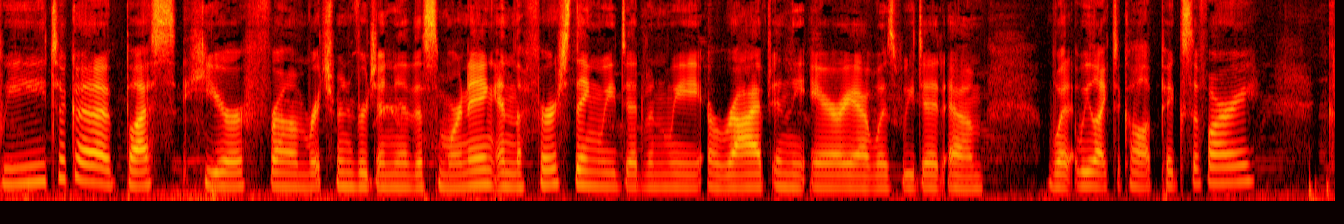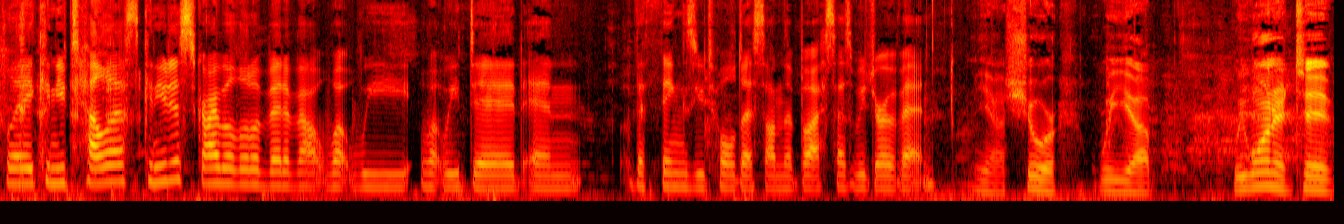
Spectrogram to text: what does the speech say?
we took a bus here from Richmond, Virginia this morning. And the first thing we did when we arrived in the area was we did um, what we like to call a pig safari. Clay, can you tell us? Can you describe a little bit about what we what we did and the things you told us on the bus as we drove in? Yeah, sure. We uh, we wanted to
